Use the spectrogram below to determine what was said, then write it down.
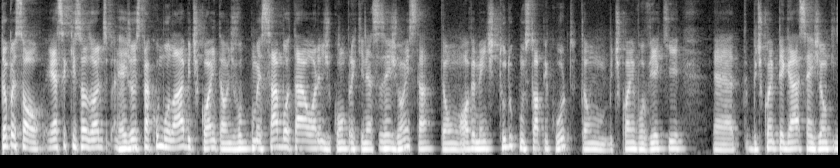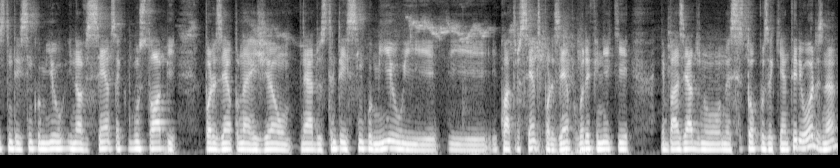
Então, pessoal, essas aqui são as regiões para acumular Bitcoin? Onde eu vou começar a botar a ordem de compra aqui nessas regiões, tá? Então, obviamente, tudo com stop curto. Então, Bitcoin, vou ver aqui, é, Bitcoin pegar essa região aqui dos 35.900, aqui com stop, por exemplo, na região né, dos 35.400, por exemplo. Vou definir aqui, baseado no, nesses topos aqui anteriores, né?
